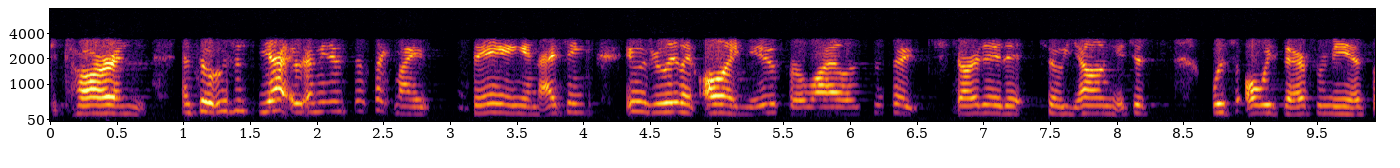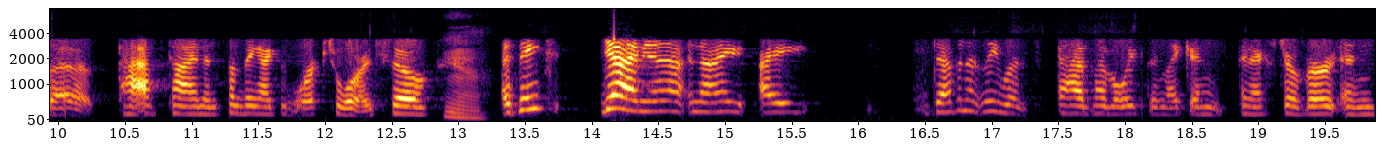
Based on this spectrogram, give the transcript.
guitar, and and so it was just yeah. I mean, it was just like my thing, and I think it was really like all I knew for a while. And since I started it so young, it just was always there for me as a pastime and something I could work towards. So Yeah. I think yeah. I mean, and I I definitely was have have always been like an an extrovert, and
